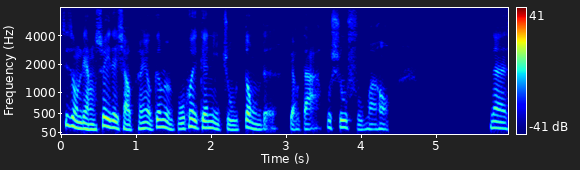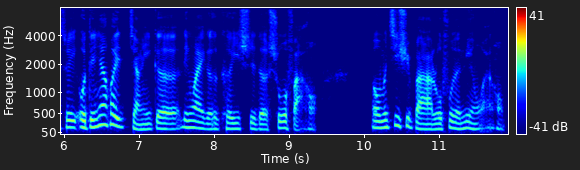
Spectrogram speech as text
这种两岁的小朋友根本不会跟你主动的表达不舒服嘛，吼。那所以我等一下会讲一个另外一个科医师的说法，吼。我们继续把罗富的念完，吼。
